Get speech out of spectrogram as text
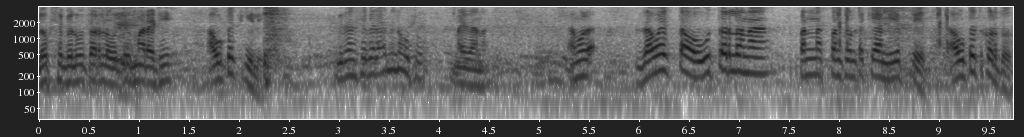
लोकसभेला उतरलं होते मराठी आऊटच केले. विधानसभेला आम्ही नव्हतो मैदानात. त्यामुळं जवळच तेव्हा उतरलं ना पन्नास पंचावन्न टक्के आम्ही एकटे आऊटच करतो.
